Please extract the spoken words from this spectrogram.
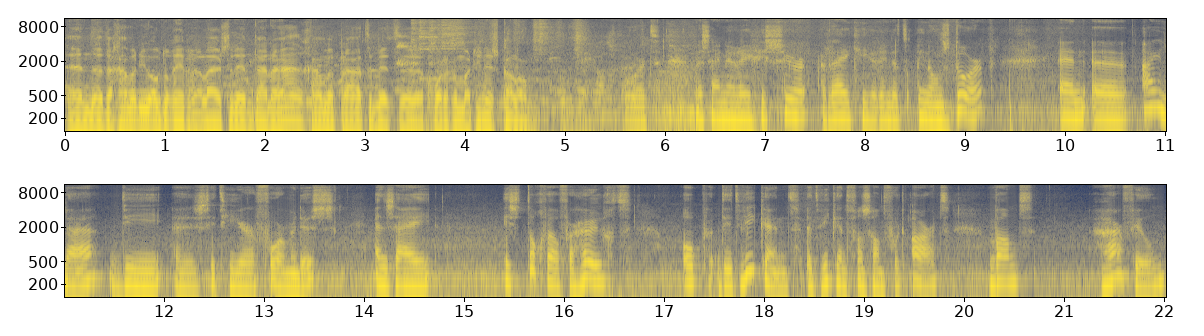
En eh, daar gaan we nu ook nog even naar luisteren. En daarna gaan we praten met Jorge Martinez Calan. We zijn een regisseur rijk hier in, het, in ons dorp. En eh Ayla, die zit hier voor me dus. En zij is toch wel verheugd op dit weekend. Het weekend van Zandvoort Art. Want haar film,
